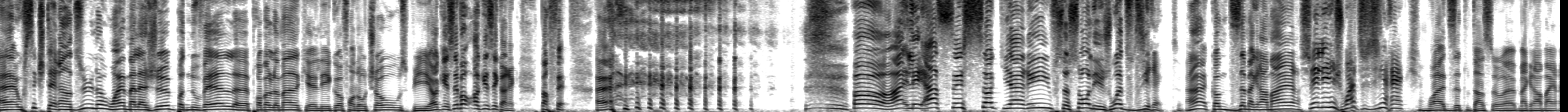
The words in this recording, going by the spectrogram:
Euh, où c'est que je t'ai rendu, là? Ouais, Malajube, pas de nouvelles. euh, probablement que les gars font d'autres choses. Puis, OK, c'est bon. OK, c'est correct. Parfait. Les ah, c'est ça qui arrive, ce sont les joies du direct. Hein? Comme disait ma grand-mère, c'est les joies du direct. Ouais, elle disait tout le temps ça, euh, ma grand-mère.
